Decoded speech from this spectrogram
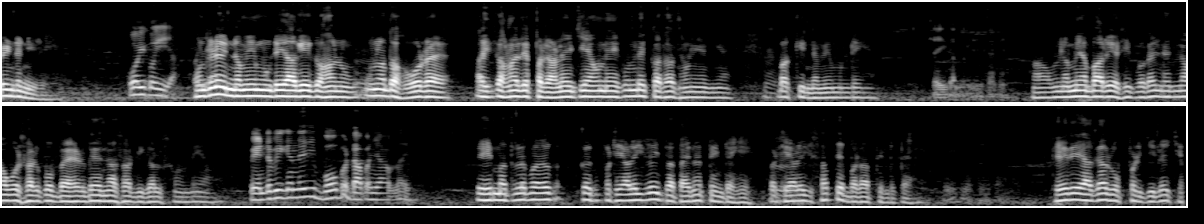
ਪਿੰਡ ਨਹੀਂ ਰਹੇ। ਕੋਈ ਕੋਈ ਆ। ਹੁਣ ਜਿਹੜੇ ਨਵੇਂ ਮੁੰਡੇ ਆ ਗਏ ਗਾਹਾਂ ਨੂੰ ਉਹਨਾਂ ਦਾ ਹੋਰ ਹੈ। ਅਸੀਂ ਤਾਂ ਹੁਣ ਹਲੇ ਪੁਰਾਣੇ 'ਚ ਆਉਂਦੇ ਉਹਦੇ ਕਥਾ ਸੁਣੀਆਂ ਦੀਆਂ ਬਾਕੀ ਨਵੇਂ ਮੁੰਡੇ ਆ। ਸਹੀ ਗੱਲ ਹੈ ਜੀ। ਹਾਂ ਉਹ ਨਵਿਆਂ ਬਾਰੇ ਅਸੀਂ ਕਹਿੰਦੇ ਨਾ ਉਹ ਸਾਡੇ ਕੋਲ ਬੈਠਦੇ ਆ, ਨਾ ਸਾਡੀ ਗੱਲ ਸੁਣਦੇ ਆ। ਪਿੰਡ ਵੀ ਕਹਿੰਦੇ ਜੀ ਬਹੁਤ ਵੱਡਾ ਪੰਜਾਬ ਦਾ ਹੈ ਇਹ ਮਤਲਬ ਕ- ਪਟਿਆਲੇ ਜ਼ਿਲ੍ਹੇ 'ਚ ਪਤਾ ਹੈ ਨਾ ਪਿੰਡ ਇਹ। ਪਟਿਆਲੇ 'ਚ ਸਭ ਤੋਂ ਬੜਾ ਪਿੰਡ ਤਾਂ ਇਹ। ਫਿਰ ਇਹ ਆ ਗਿਆ ਰੋਪੜ ਜ਼ਿਲ੍ਹੇ 'ਚ।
